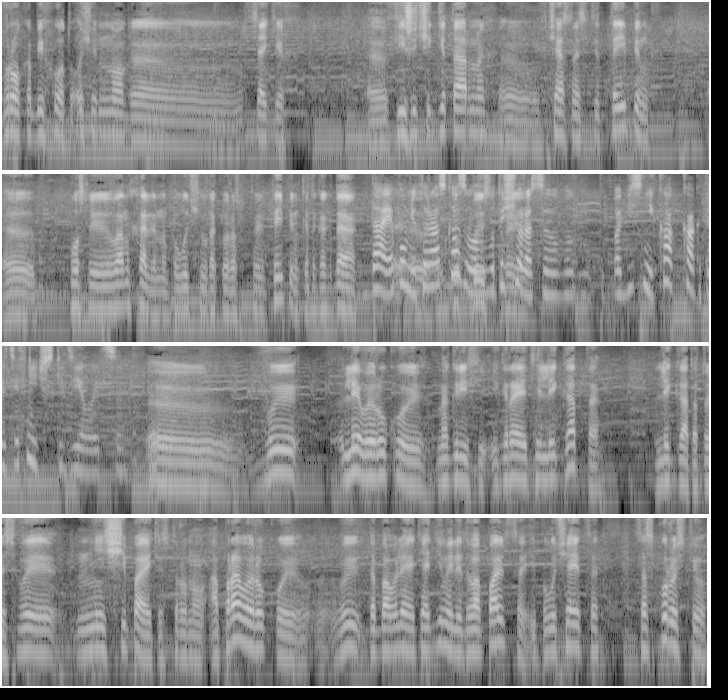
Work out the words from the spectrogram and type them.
в рок-обиход очень много э, всяких э, фишечек гитарных, э, в частности, тейпинг. Э, После Ван Халена получил такой распространение. Тейпинг — это когда Да, я помню, ты э, рассказывал. Вот быстрый- еще раз э, вот объясни, как, как это технически делается. Э, вы левой рукой на грифе играете легато, легато, то есть вы не щипаете струну, а правой рукой вы добавляете один или два пальца, и получается со скоростью,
